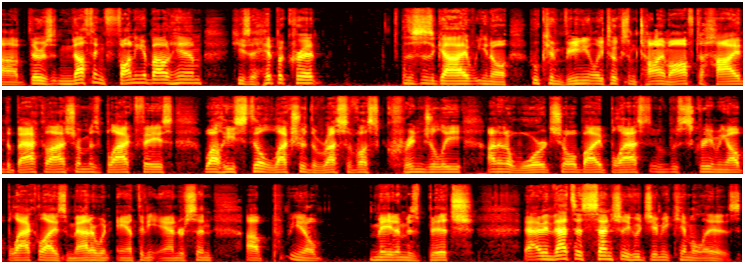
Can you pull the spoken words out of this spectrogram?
Uh, there's nothing funny about him. He's a hypocrite. This is a guy, you know, who conveniently took some time off to hide the backlash from his blackface while he still lectured the rest of us cringily on an award show by blast screaming out Black Lives Matter when Anthony Anderson, uh, you know, made him his bitch. I mean, that's essentially who Jimmy Kimmel is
